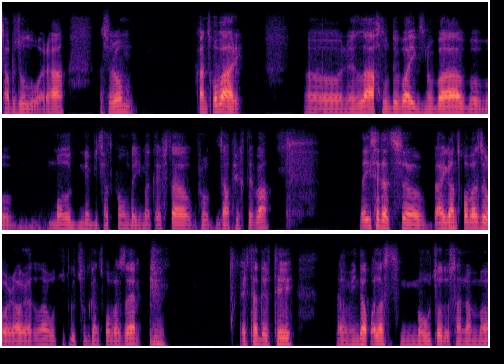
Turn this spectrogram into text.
საბრძოლოა რა. ასე რომ განწყობა არის. აა ნელა ახლოვდება, იგზნობა მოლოდინებიც რა თქმა უნდა იმატებს და უფრო ძაფრი ხდება. და ისედაც აი განწყობაზე ვარ, რავი, რატომ და უცუდ ცუდ განწყობაზე. ერთადერთი ა, მინდა ყველას მოუწოდო სანამ ა,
